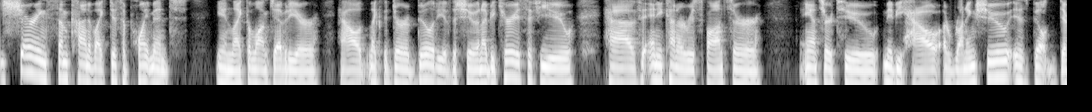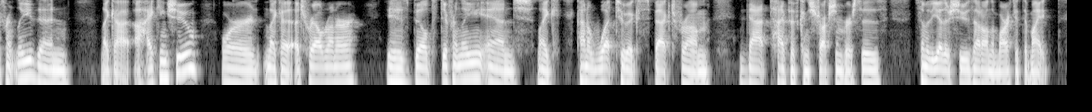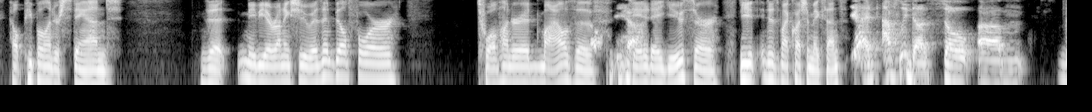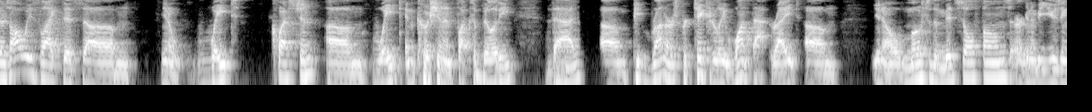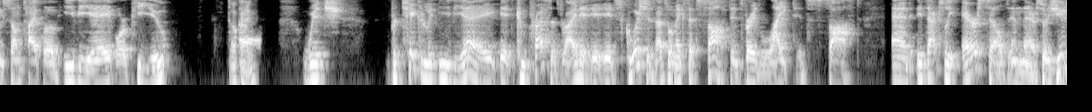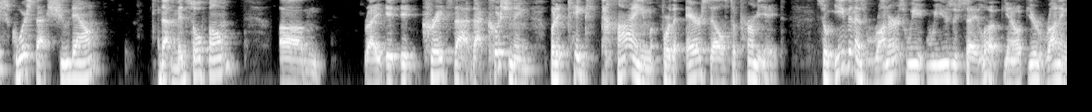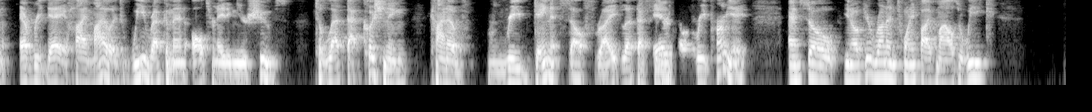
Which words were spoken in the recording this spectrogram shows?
sharing some kind of like disappointment in like the longevity or how like the durability of the shoe. And I'd be curious if you have any kind of response or answer to maybe how a running shoe is built differently than like a, a hiking shoe or like a, a trail runner is built differently and like kind of what to expect from that type of construction versus some of the other shoes out on the market that might help people understand that maybe a running shoe isn't built for 1200 miles of Yeah. day-to-day use or do you- does my question make sense Yeah, it absolutely does. So um, there's always like this, um, you know, weight question, um, weight and cushion and flexibility that um, p- runners particularly want that, right? You know, most of the midsole foams are going to be using some type of EVA or PU, okay Uh, which particularly EVA, it compresses, right? It, it, it squishes. That's what makes it soft. It's very light. It's soft. And it's actually air cells in there. So as you squish that shoe down, that midsole foam, um, right, it, it creates that, that cushioning, but it takes time for the air cells to permeate. So even as runners, we, we usually say, look, you know, if you're running every day high mileage, we recommend alternating your shoes to let that cushioning kind of regain itself, right? Let that air repermeate. And so, you know, if you're running 25 miles a week,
